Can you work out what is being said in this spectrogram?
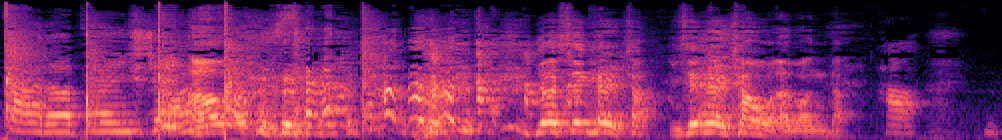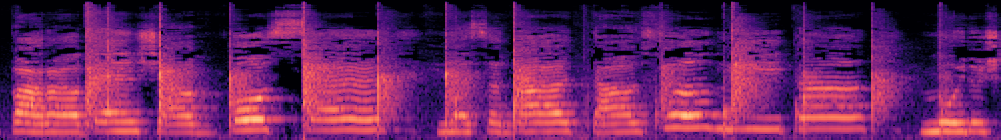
巴拉 bench 啊，不 要先开始唱，你先开始唱，我来帮你打。好，Nessa data solida, muitas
